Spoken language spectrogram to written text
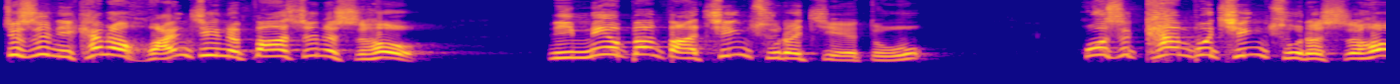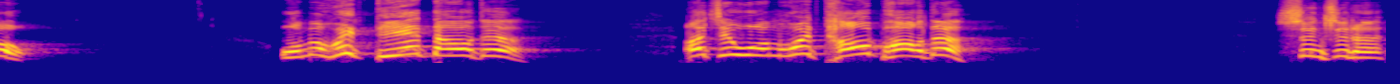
就是你看到环境的发生的时候，你没有办法清楚的解读，或是看不清楚的时候，我们会跌倒的，而且我们会逃跑的。甚至呢，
